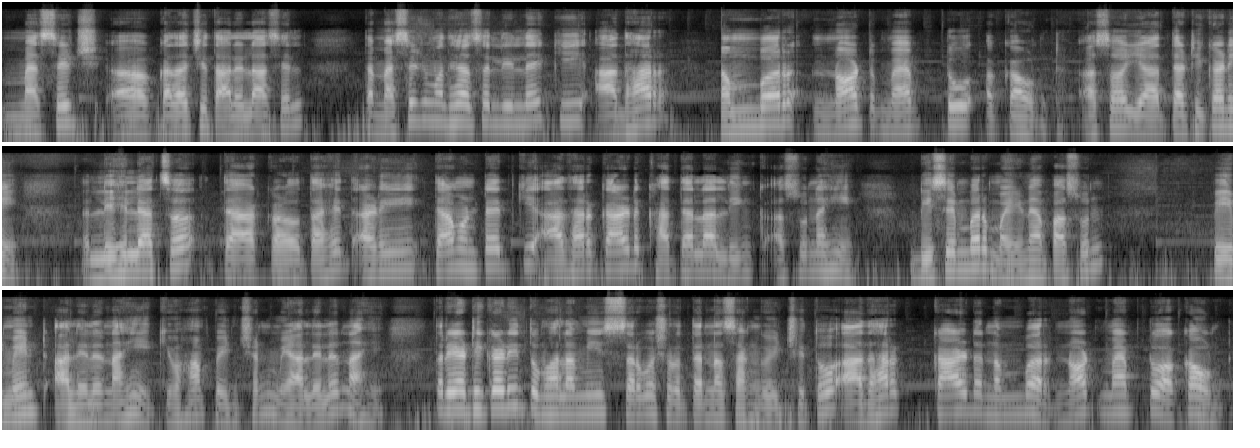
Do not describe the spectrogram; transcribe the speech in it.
मेसेज कदाचित आलेला असेल. त्या मेसेजमध्ये असं लिहिलं आहे की Aadhaar number not map to account असं या त्या ठिकाणी लिहिल्याचं त्या कळवत आहेत आणि त्या म्हणत आहेत की आधार कार्ड खात्याला लिंक असूनही डिसेंबर महिन्यापासून पेमेंट आलेलं नाही किंवा पेन्शन मिळालेलं नाही. तर या ठिकाणी तुम्हाला मी सर्व श्रोत्यांना सांगू इच्छितो Aadhaar card number not map to account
